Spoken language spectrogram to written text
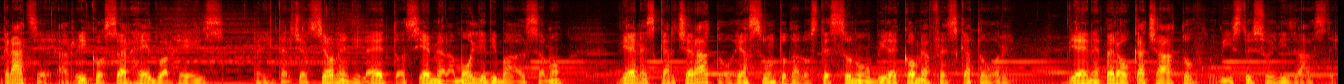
Grazie al ricco Sir Edward Hales, per intercessione di Letto assieme alla moglie di Balsamo, viene scarcerato e assunto dallo stesso nobile come affrescatore. Viene però cacciato visto i suoi disastri.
